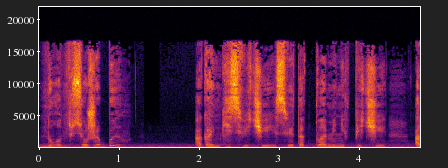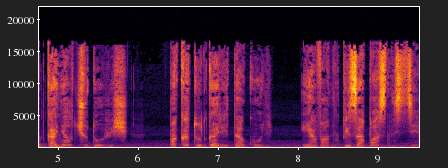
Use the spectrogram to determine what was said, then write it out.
но он все же был. — Огоньки свечей и свет от пламени в печи отгонял чудовищ, пока тут горит огонь, и Аван в безопасности.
